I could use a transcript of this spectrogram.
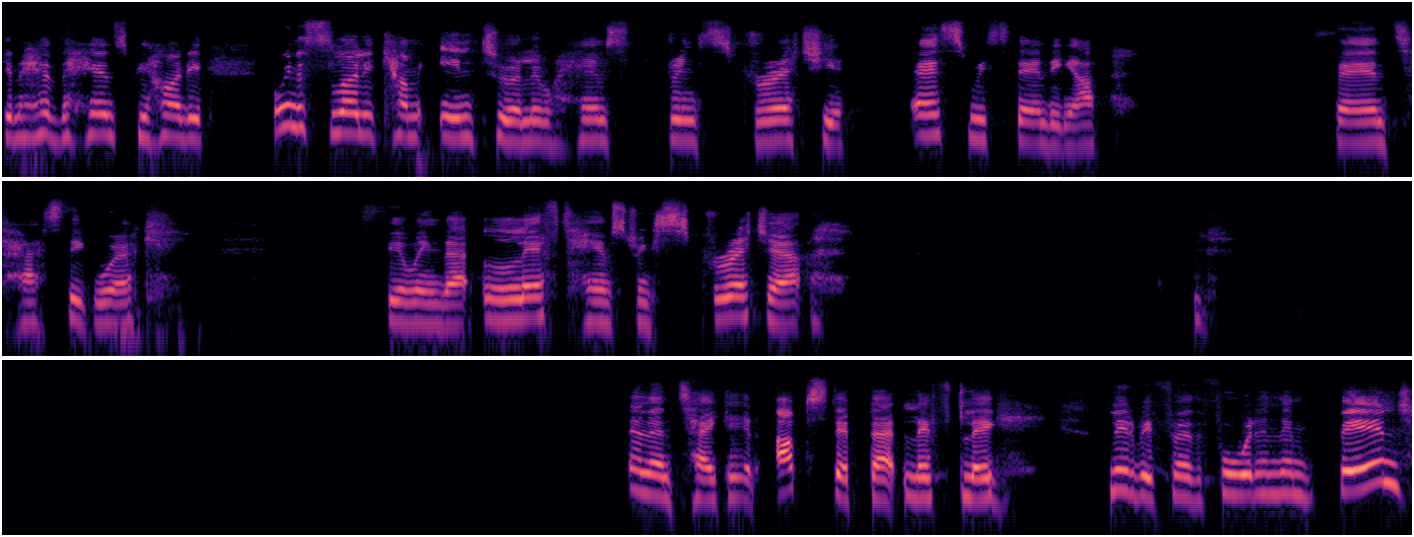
gonna have the hands behind you. We're gonna slowly come into a little hamstring stretch here as we're standing up. Fantastic work. Feeling that left hamstring stretch out. And then take it up, step that left leg a little bit further forward and then bend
